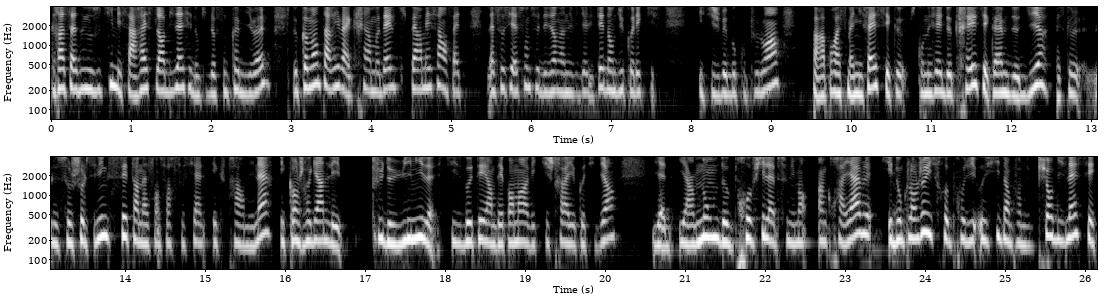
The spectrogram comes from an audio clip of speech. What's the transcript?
grâce à nos outils, mais ça reste leur business et donc ils le font comme ils veulent. Donc comment tu arrives à créer un modèle qui permet ça en fait, l'association de ce désir d'individualité dans du collectif? Et si je vais beaucoup plus loin, par rapport à ce manifeste, c'est que ce qu'on essaye de créer, c'est quand même de dire, parce que le social selling, c'est un ascenseur social extraordinaire. Et quand je regarde les plus de 8000 stylistes beauté indépendants avec qui je travaille au quotidien. Il y a, il y a un nombre de profils absolument incroyable. Et donc, l'enjeu, il se reproduit aussi d'un point de vue pur business. C'est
